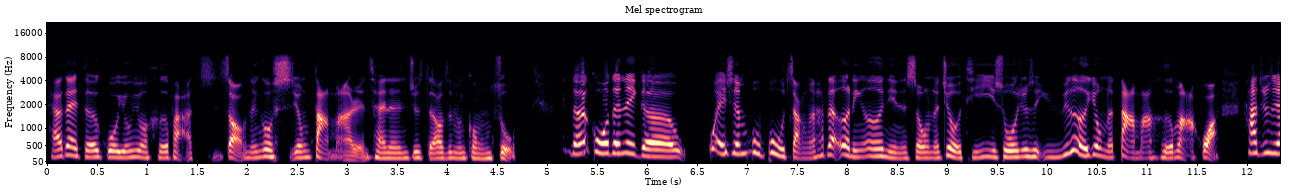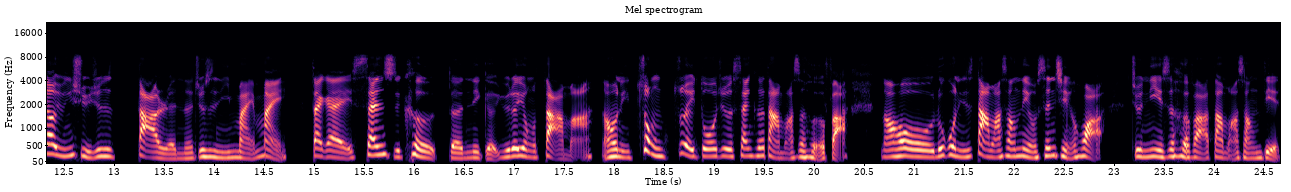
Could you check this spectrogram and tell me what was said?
还要在德国拥有合法执照，能够使用大麻人才能就得到这份工作。德国的那个卫生部部长呢，他在二零二二年的时候呢，就有提议说，就是娱乐用的大麻合法化，他就是要允许就是大人呢，就是你买卖。大概三十克的那个娱乐用的大麻，然后你种最多就是三颗大麻是合法。然后如果你是大麻商店有申请的话，就你也是合法的大麻商店。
